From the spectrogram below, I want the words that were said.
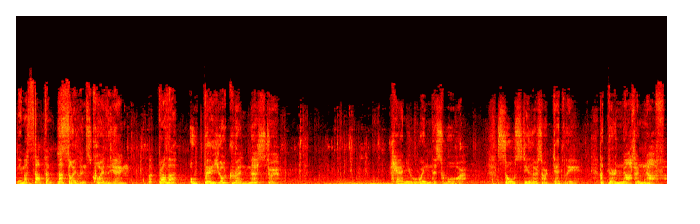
We must stop them, not- Silence, Kuai Liang. But brother! Obey your Grandmaster. Can you win this war? Soul Stealers are deadly, but they're not enough.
